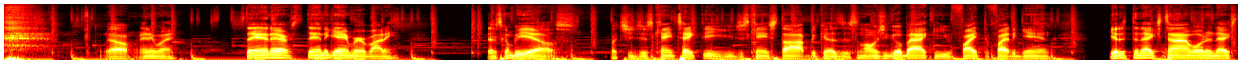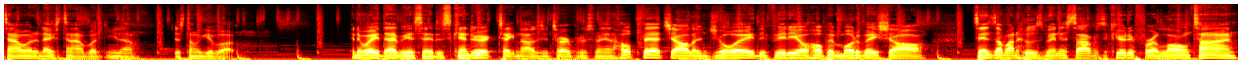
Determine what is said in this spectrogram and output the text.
yo. Anyway, stay in there, stay in the game, everybody. There's gonna be else, but you just can't take the, you just can't stop because as long as you go back and you fight the fight again get it the next time or the next time or the next time, but you know, just don't give up. Anyway, that being said, this is Kendrick, Technology Interpreters, man. Hope that y'all enjoy the video. Hope it motivates y'all. Send somebody who's been in cybersecurity for a long time,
